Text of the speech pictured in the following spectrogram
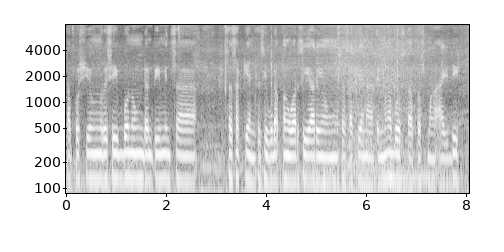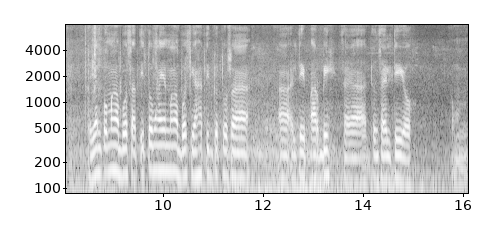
tapos yung resibo nung down payment sa sasakyan kasi wala pang WRCR yung sasakyan natin mga boss. Tapos mga ID ayan po mga boss. At ito ngayon mga boss ihahatid ko to sa ah, LTFRB sa doon sa LTO Um,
